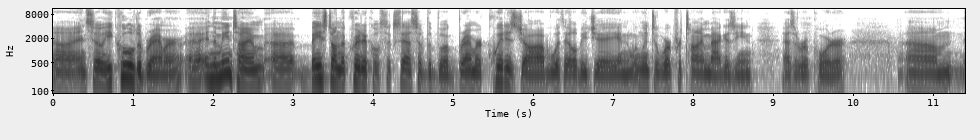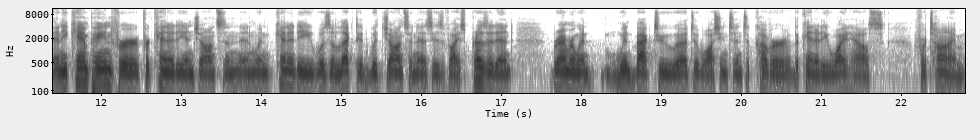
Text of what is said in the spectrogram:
Uh, and so he cooled to Brammer. Uh, in the meantime, uh, based on the critical success of the book, Brammer quit his job with LBJ and went to work for Time magazine as a reporter. Um, and he campaigned for, for Kennedy and Johnson. And when Kennedy was elected with Johnson as his vice president, Brammer went, went back to, uh, to Washington to cover the Kennedy White House for time.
